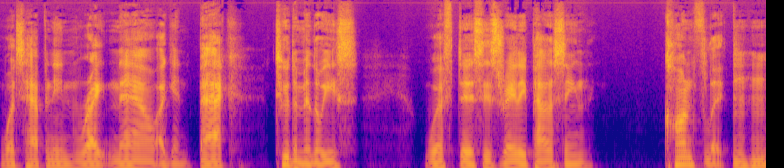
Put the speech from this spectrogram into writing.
what's happening right now, again, back to the Middle East with this Israeli Palestine conflict, Mm-hmm.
